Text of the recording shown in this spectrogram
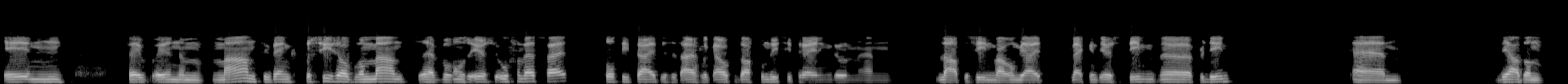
in, in een maand, ik denk precies over een maand, hebben we onze eerste oefenwedstrijd. Tot die tijd is het eigenlijk elke dag conditietraining doen en laten zien waarom jij het plek in het eerste team eh, verdient. En ja, dan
